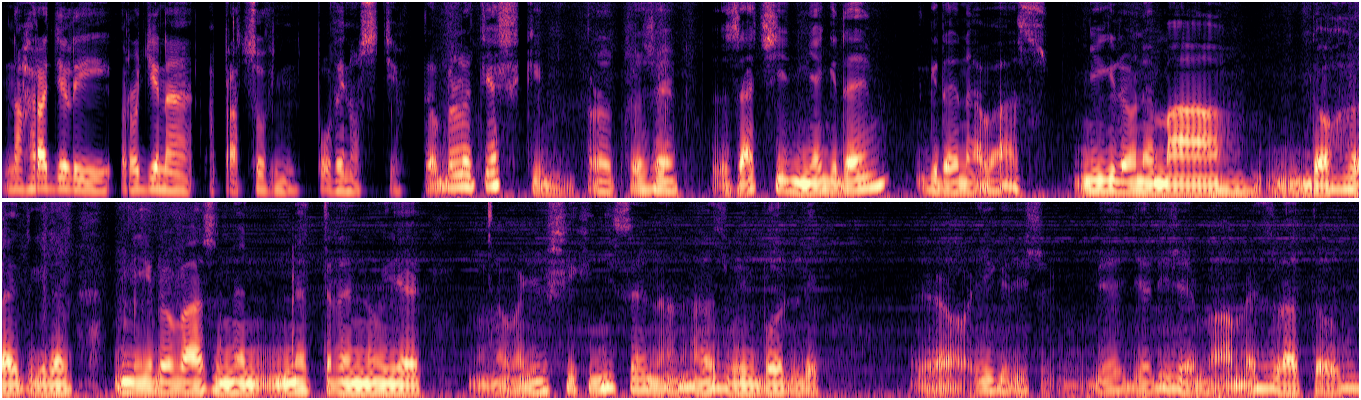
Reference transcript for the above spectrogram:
nahradili ji rodinné a pracovní povinnosti. To bylo těžké, protože začít někde, kde na vás nikdo nemá dohled, kde nikdo vás ne, netrenuje. No, oni všichni se na nás vybodli. Jo, i když věděli, že máme zlatou.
